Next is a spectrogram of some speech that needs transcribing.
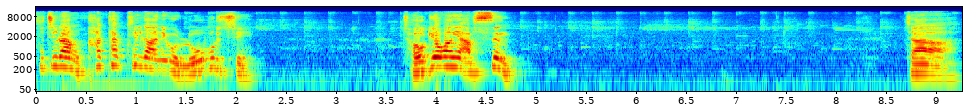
후지랑 카타쿠리가 아니고 로브루치. 저격왕이 압승. 자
